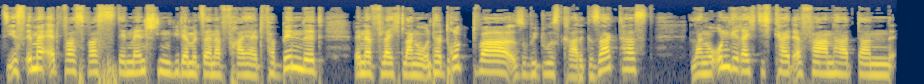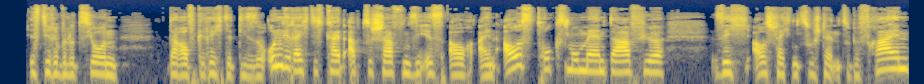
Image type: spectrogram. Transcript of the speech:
Sie ist immer etwas, was den Menschen wieder mit seiner Freiheit verbindet, wenn er vielleicht lange unterdrückt war, so wie du es gerade gesagt hast, lange Ungerechtigkeit erfahren hat, dann ist die Revolution darauf gerichtet, diese Ungerechtigkeit abzuschaffen. Sie ist auch ein Ausdrucksmoment dafür, sich aus schlechten Zuständen zu befreien,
